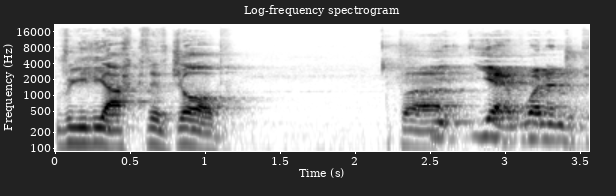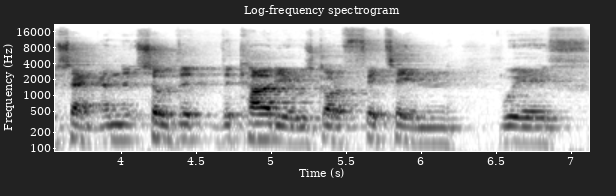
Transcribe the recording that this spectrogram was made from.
really active job. But yeah, one hundred percent. And so the the cardio has got to fit in with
